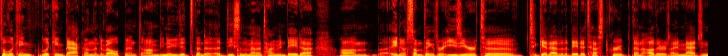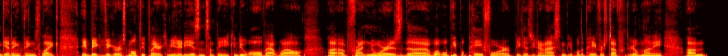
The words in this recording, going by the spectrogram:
So looking looking back on the development, um, you know, you did spend a, a, decent amount of time in beta. Um, you know, some things were easier to to get out of the beta test group than others. I imagine getting things like a big vigorous multiplayer community isn't something you can do all that well uh, up front. Nor is the what will people pay for because you're not asking people to pay for stuff with real money. Um,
